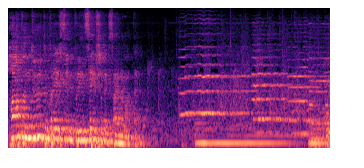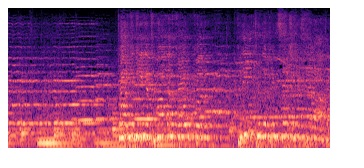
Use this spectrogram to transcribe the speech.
Hapën dyrë të presim princeshën e kësaj në matë Por të kine të halën për për Pritë dhe princeshën e kësaj në matë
